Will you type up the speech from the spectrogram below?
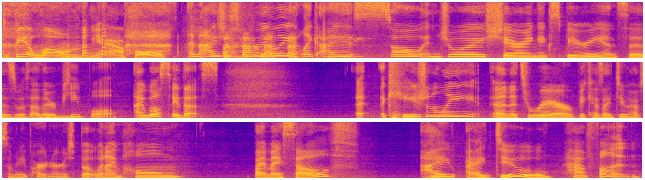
to be alone, you assholes. And I just really like, I so enjoy sharing experiences with other mm. people. I will say this occasionally, and it's rare because I do have so many partners, but when I'm home by myself, I I do have fun.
